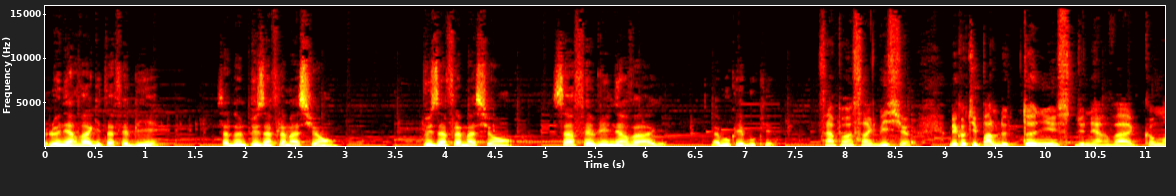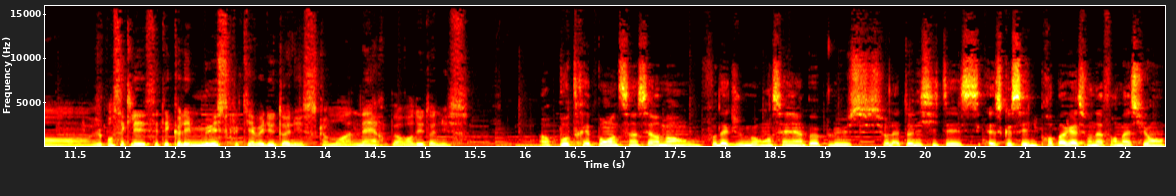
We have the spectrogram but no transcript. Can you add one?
le nerf vague est affaibli, ça donne plus d'inflammation, plus d'inflammation, ça affaiblit le nerf vague, la boucle est bouclée. C'est un peu un cercle vicieux. Mais quand tu parles de tonus du nerf vague, comment Je pensais que c'était que les muscles qui avaient du tonus. Comment un nerf peut avoir du tonus? Alors pour te répondre sincèrement, il faudrait que je me renseigne un peu plus sur la tonicité. Est-ce que c'est une propagation d'information,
